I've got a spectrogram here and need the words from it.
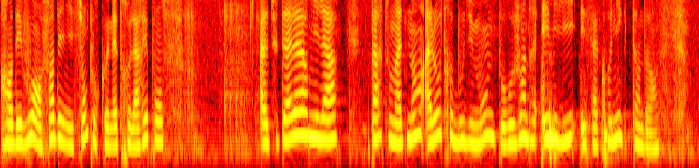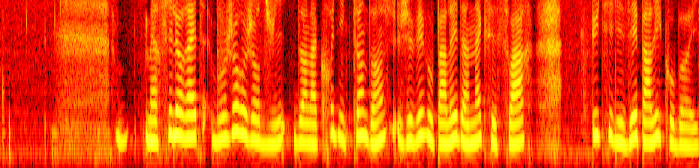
Rendez-vous en fin d'émission pour connaître la réponse. À tout à l'heure, Mila. Partons maintenant à l'autre bout du monde pour rejoindre Émilie et sa chronique Tendance. Merci Laurette. Bonjour aujourd'hui. Dans la chronique Tendance, je vais vous parler d'un accessoire utilisé par les cow-boys.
